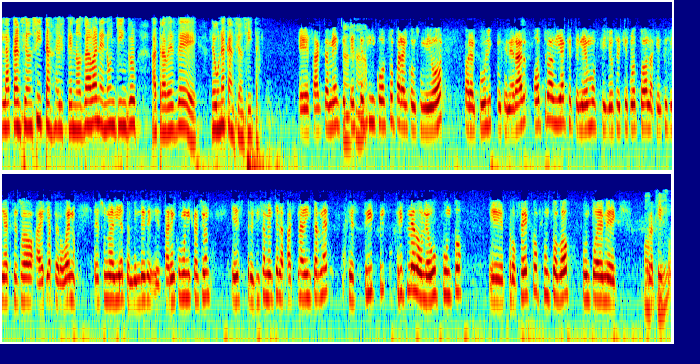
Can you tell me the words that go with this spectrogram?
La cancioncita, el que nos daban en un jingle a través de, de una cancioncita. Exactamente, este es sin costo para el consumidor, para el público en general. Otra vía que tenemos, que yo sé que no toda la gente tiene acceso a, ella, pero bueno, es una vía también de, estar en comunicación, es precisamente la página de internet, que es www.profeco.gov.mx. Repito,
